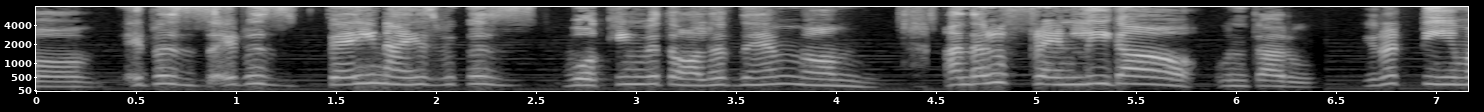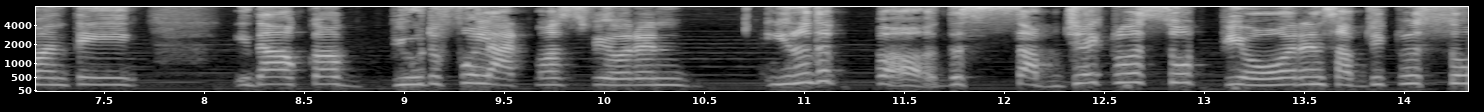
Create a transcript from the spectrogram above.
Uh, it was it was very nice because working with all of them um, అందరూ ఫ్రెండ్లీగా You know, team అంతే ida ఒక beautiful atmosphere and you know the uh, the subject was so pure and subject was so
